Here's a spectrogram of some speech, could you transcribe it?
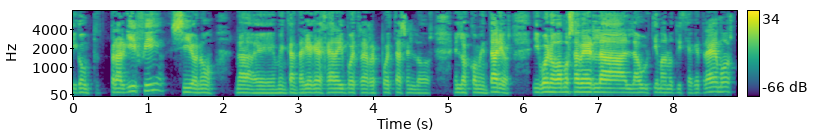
y comprar Giphy? ¿Sí o no? Nada, eh, me encantaría que dejarais vuestras respuestas en los, en los comentarios. Y bueno, vamos a ver la, la última noticia que traemos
